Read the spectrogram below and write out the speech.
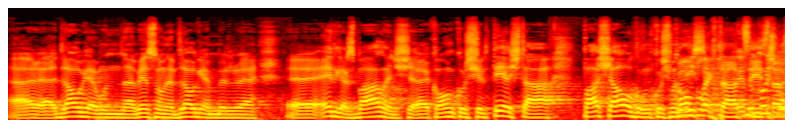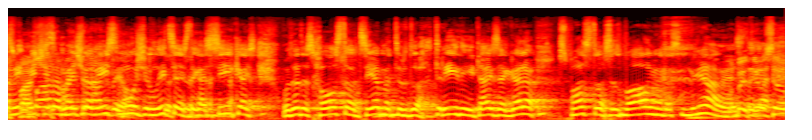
ar uh, draugiem, un viens no maniem draugiem ir uh, Edgars Bāliņš, uh, kurš ir tieši tā paša auguma, kurš man komplektācijas nu, kurš man, viņš, viņš, viņš man visu mūžu ir licies tā kā sīkais, un tad tas Holstons iemet tur to trīnīt aiziet garām, es pastos uz Bāliņu, un tas ir bļāmies. Bet jūs jau,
